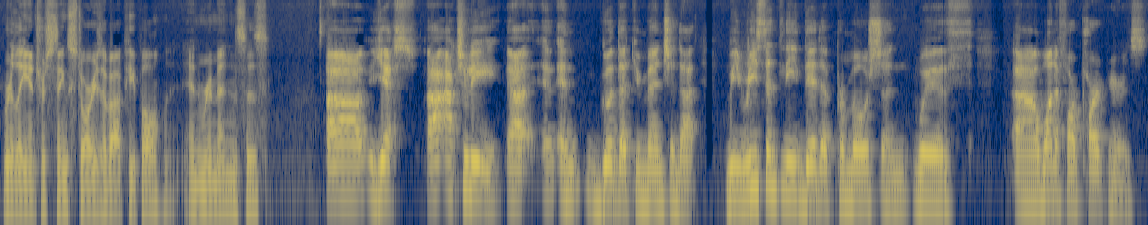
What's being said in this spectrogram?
really interesting stories about people in remittances? Uh, yes, uh, actually, uh, and, and, good that you mentioned that. We recently did a promotion with uh, one of our partners,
